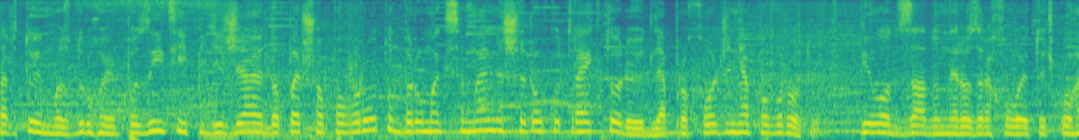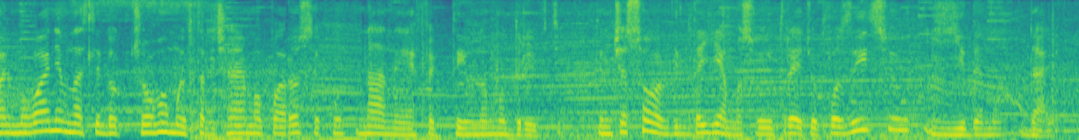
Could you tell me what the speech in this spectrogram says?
Стартуємо з другої позиції, під'їжджаю до першого повороту, беру максимально широку траєкторію для проходження повороту. Пілот ззаду не розраховує точку гальмування, внаслідок чого ми втрачаємо пару секунд на неефективному дрифті. Тимчасово віддаємо свою третю позицію і їдемо далі.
